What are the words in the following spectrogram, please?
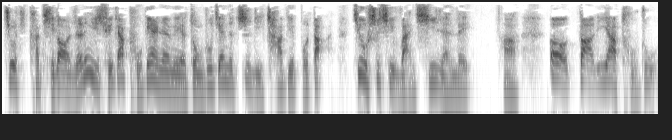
就是他提到，人类学家普遍认为种族间的智力差别不大，旧石器晚期人类啊，澳大利亚土著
